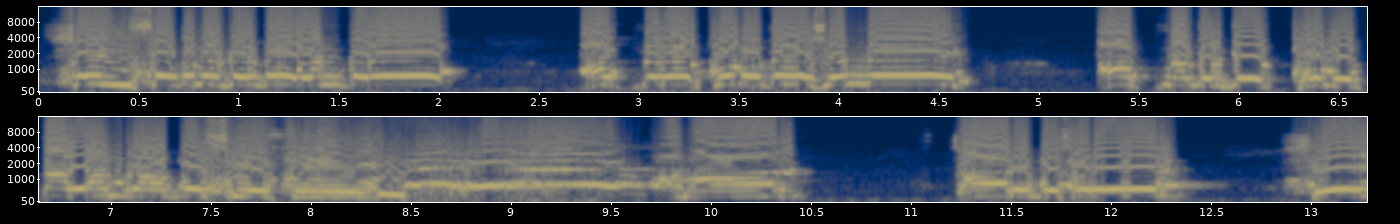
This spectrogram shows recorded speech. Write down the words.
সেই চেতনাকে ধারণ করে আপনারা ক্ষমতা আসেন নাই। আপনাদেরকে ক্ষমতায় আমরা বসিয়েছি। আমার চার বছরের সেই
